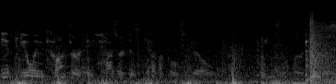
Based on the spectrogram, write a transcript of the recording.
If you encounter a hazardous chemical spill, please alert us.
